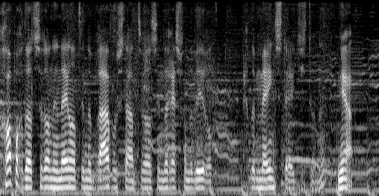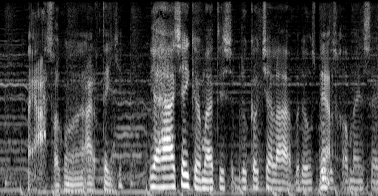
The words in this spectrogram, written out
Grappig dat ze dan in Nederland in de Bravo staan, terwijl ze in de rest van de wereld echt de main stages doen. Hè? Ja. Nou ja, het is ook wel een aardig tentje. Ja, zeker. Maar het is, ik bedoel, Coachella, ik bedoel, speelde Ja. ze gewoon main stage.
